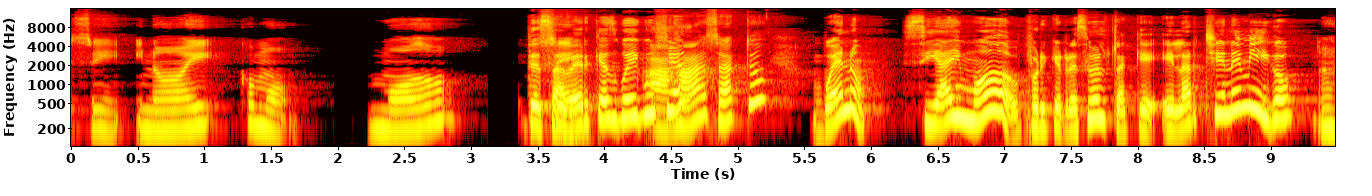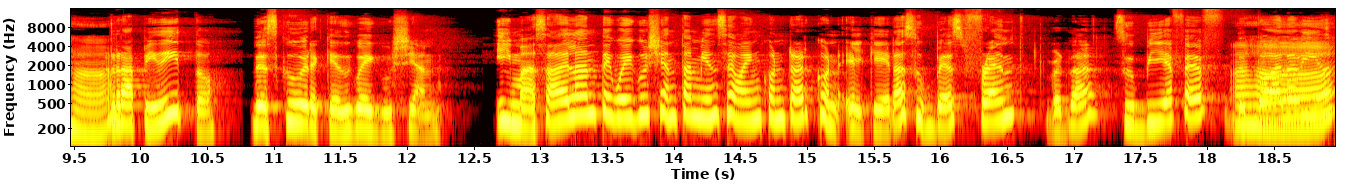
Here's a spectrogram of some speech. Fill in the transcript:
sí, y no hay como modo de saber qué es Wei Wuxian. Ajá, exacto. Bueno, sí hay modo, porque resulta que el archienemigo, rapidito, descubre que es Wei Wuxian. Y más adelante, Wei Wuxian también se va a encontrar con el que era su best friend, ¿verdad? Su BFF de toda la vida,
